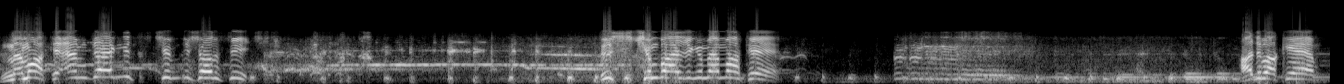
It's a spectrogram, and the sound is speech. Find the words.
Memati emceğini kim dışarı siç. Üst kim bacını Memati. Hadi bakayım.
